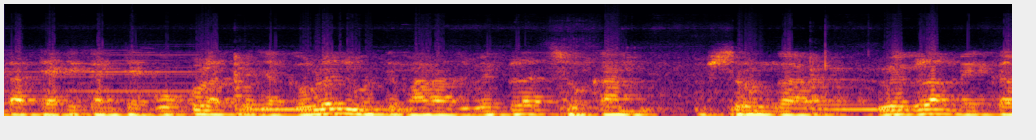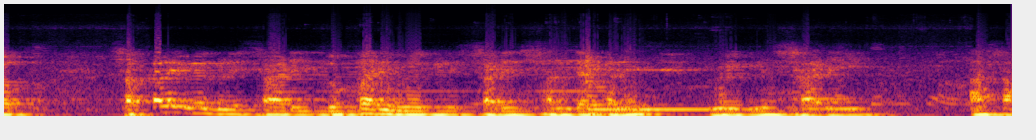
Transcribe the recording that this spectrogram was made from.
येतात त्या ठिकाणी त्या गोकुळातल्या ज्या गवळणी होते महाराज वेगळाच सुकाम शृंगार वेगळा मेकअप सकाळी वेगळी साडी दुपारी वेगळी साडी संध्याकाळी वेगळी साडी. असा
